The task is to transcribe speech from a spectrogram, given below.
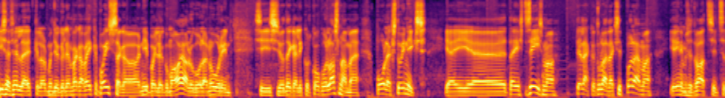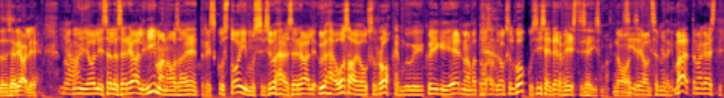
ise sel hetkel muidugi olin väga väike poiss, aga nii palju, kui ma ajalugu olen uurinud, siis ju tegelikult kogu Lasnamäe pooleks tunniks jäi täiesti seisma telekatuled läksid põlema ja inimesed vaatasid seda seriaali. no kui oli selle seriaali viimane osa eetris, kus toimus siis ühe seriaali, ühe osa jooksul rohkem kui kõigi erinevate osade jooksul kokku, siis jäi terve Eesti seisma no,. siis ei olnud seal midagi, mäletan väga hästi.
